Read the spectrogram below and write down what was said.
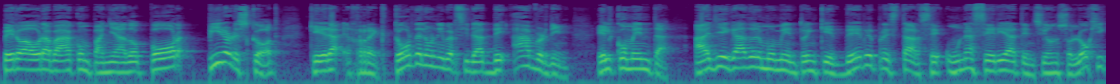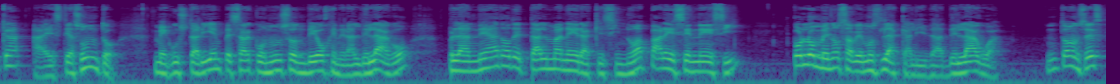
pero ahora va acompañado por Peter Scott, que era rector de la Universidad de Aberdeen. Él comenta, ha llegado el momento en que debe prestarse una seria atención zoológica a este asunto. Me gustaría empezar con un sondeo general del lago, planeado de tal manera que si no aparece Nessie, por lo menos sabemos la calidad del agua. Entonces,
